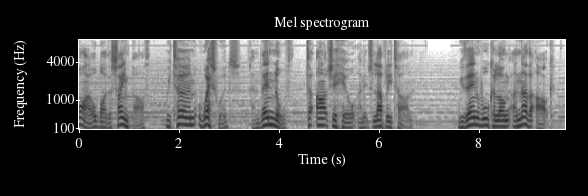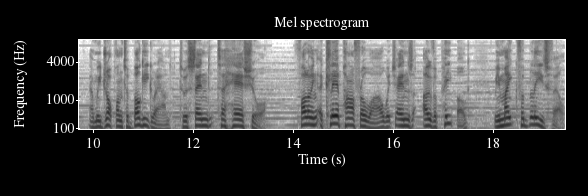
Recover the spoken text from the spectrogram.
while by the same path, we turn westwards and then north to Archer Hill and its lovely tarn. We then walk along another arc and we drop onto boggy ground to ascend to Hare Shaw. Following a clear path for a while which ends over Peat Bog, we make for Blease Fell.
